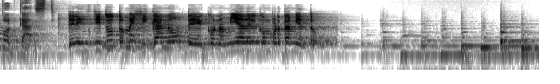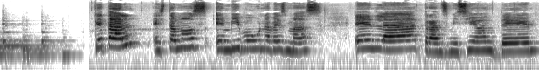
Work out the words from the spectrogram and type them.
Podcast del Instituto Mexicano de Economía del Comportamiento. ¿Qué tal? Estamos en vivo una vez más en la transmisión de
